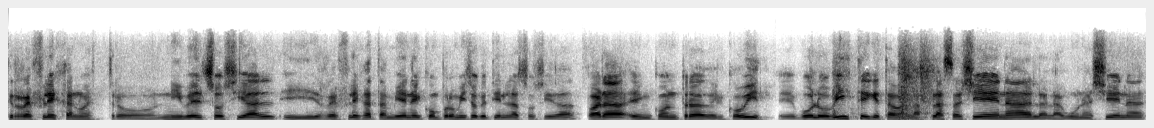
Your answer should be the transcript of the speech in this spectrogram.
refleja nuestro nivel social y refleja también el compromiso que tiene la sociedad para en contra del COVID. Eh, vos lo viste que estaban las plazas llenas, la laguna llena,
